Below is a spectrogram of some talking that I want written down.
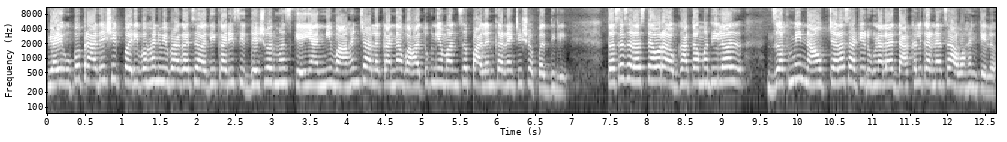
यावेळी उपप्रादेशिक परिवहन विभागाचे अधिकारी सिद्धेश्वर म्हस्के यांनी वाहन चालकांना वाहतूक नियमांचं पालन करण्याची शपथ दिली. तसेच रस्त्यावर अपघातामधील जखमींना उपचारासाठी रुग्णालयात दाखल करण्याचं आवाहन केलं.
